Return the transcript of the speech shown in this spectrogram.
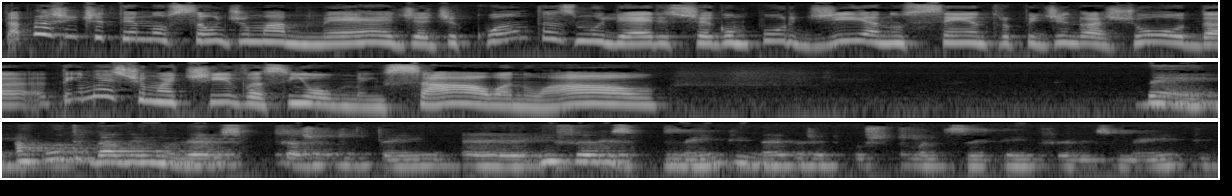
Dá para a gente ter noção de uma média de quantas mulheres chegam por dia no centro pedindo ajuda? Tem uma estimativa assim, ou mensal, anual? Bem, a quantidade de mulheres que a gente tem, é, infelizmente, né, que a gente costuma dizer que é infelizmente,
